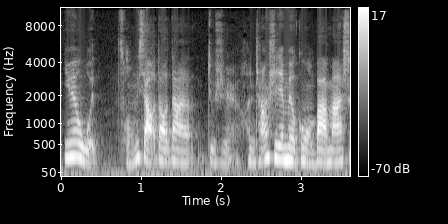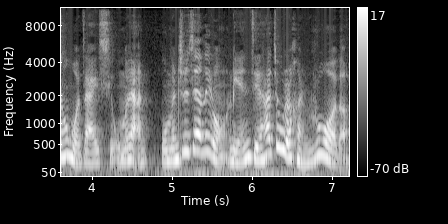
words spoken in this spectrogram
因为我从小到大就是很长时间没有跟我爸妈生活在一起，我们俩我们之间那种连接它就是很弱的，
